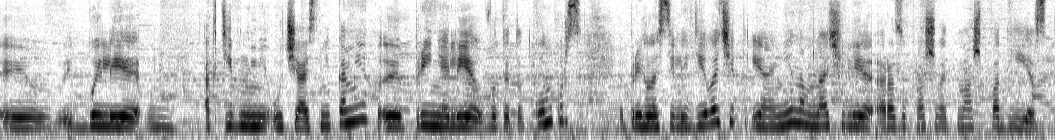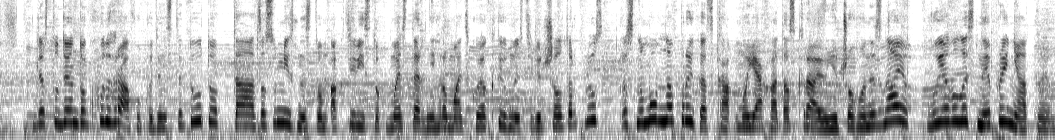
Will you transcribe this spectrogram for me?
э, были м, активными участниками, э, приняли вот этот конкурс, пригласили девочек, и они нам начали разукрашивать наш подъезд. Для студенток худграфу пединституту та за сумісництвом активісток майстерні громадської активності від Shelter Plus красномовна приказка Моя хата з краю нічого не знаю виявилась неприйнятною.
